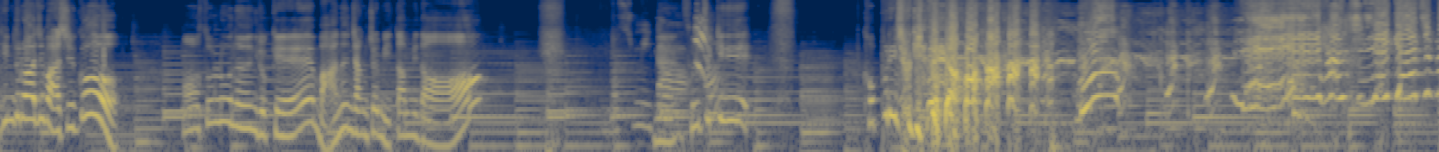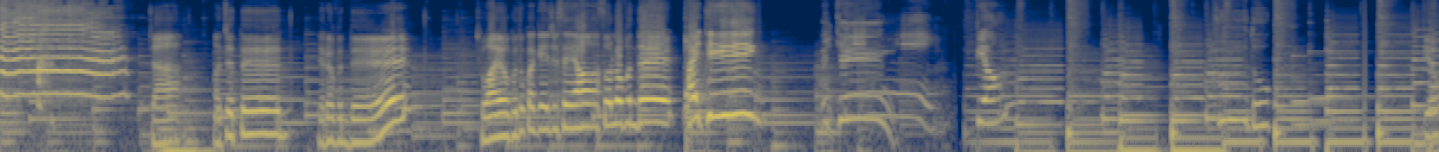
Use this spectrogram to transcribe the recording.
힘들어하지 마시고 어 솔로는 이렇게 많은 장점이 있답니다. 네 맞습니다. 솔직히 커플이 좋긴 해요 예, 현실 얘기하지 마. 자 어쨌든 여러분들 좋아요 구독하게 해주세요. 솔로분들 파이팅! 화이팅! 뿅. 구독. 뿅.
